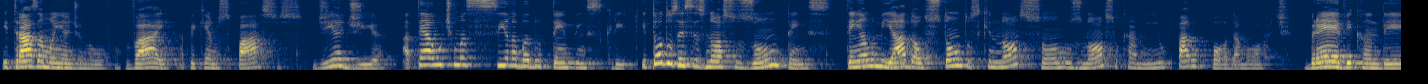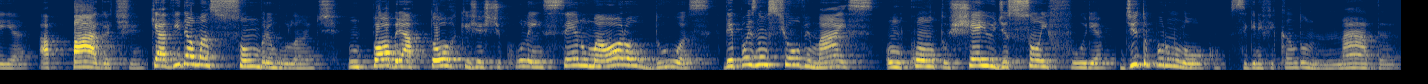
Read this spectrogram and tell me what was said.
e traz amanhã de novo. Vai, a pequenos passos, dia a dia, até a última sílaba do tempo inscrito. E todos esses nossos ontens têm alumiado aos tontos que nós somos nosso caminho para o pó da morte. Breve candeia, apaga-te, que a vida é uma sombra ambulante, um pobre ator que gesticula em cena uma hora ou duas, depois não se ouve mais, um conto cheio de som e fúria, dito por um louco, significando nada.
